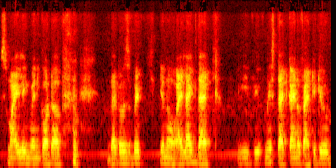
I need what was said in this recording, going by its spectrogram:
smiling when he got up. that was a bit, you know, I like that. We, we've missed that kind of attitude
